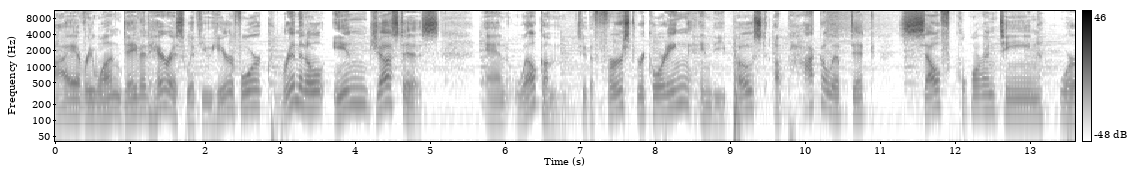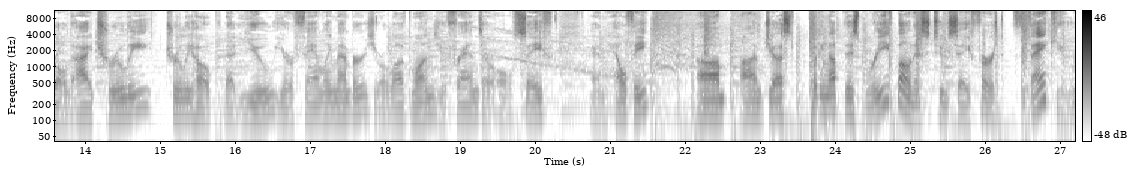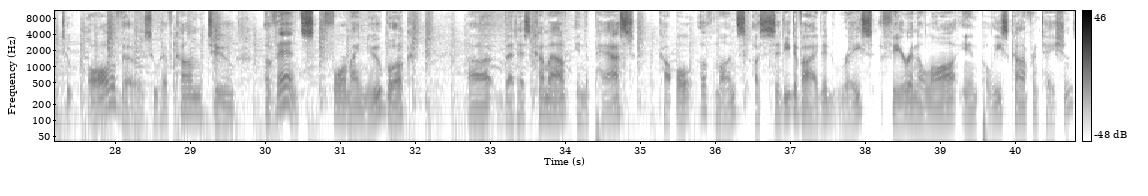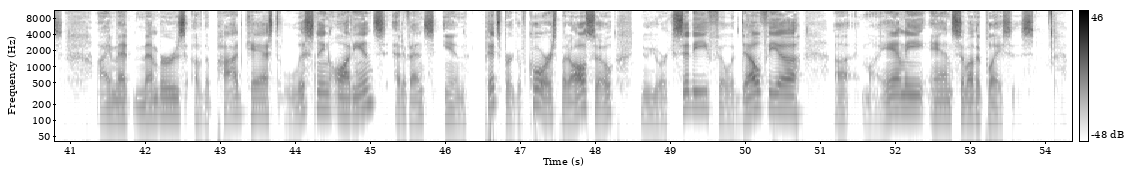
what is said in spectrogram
Hi, everyone. David Harris with you here for Criminal Injustice. And welcome to the first recording in the post apocalyptic self quarantine world. I truly, truly hope that you, your family members, your loved ones, your friends are all safe and healthy. Um, I'm just putting up this brief bonus to say first, thank you to all of those who have come to events for my new book uh, that has come out in the past couple of months A City Divided Race, Fear, and the Law in Police Confrontations. I met members of the podcast listening audience at events in Pittsburgh, of course, but also New York City, Philadelphia, uh, Miami, and some other places.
